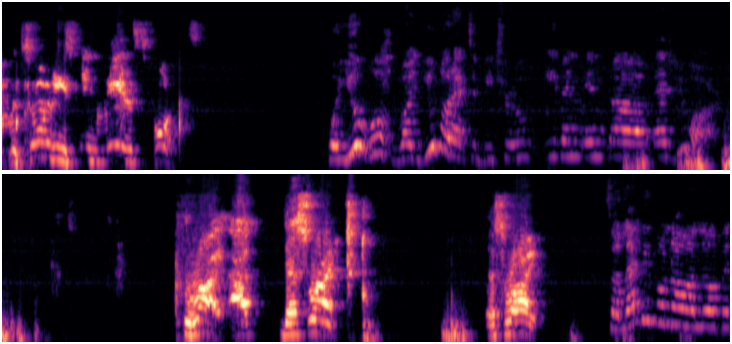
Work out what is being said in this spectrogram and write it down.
opportunities in men's sports. Well, you well, well you know that to be true, even in uh, as you are. Right. I that's right. That's right. So let people know a little bit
